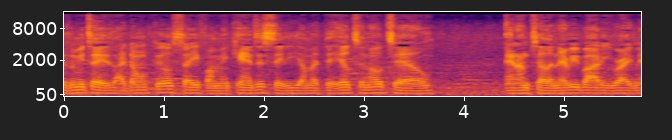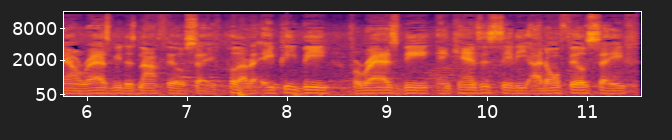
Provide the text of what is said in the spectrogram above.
Because let me tell you, I don't feel safe. I'm in Kansas City. I'm at the Hilton Hotel. And I'm telling everybody right now, Raz B does not feel safe. Pull out an APB for Raz B in Kansas City. I don't feel safe.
